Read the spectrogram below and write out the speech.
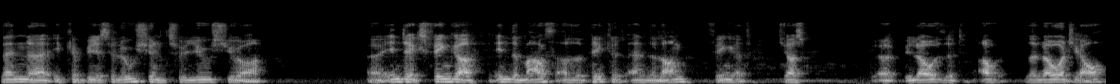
then uh, it can be a solution to use your uh, index finger in the mouth of the piglet and the long finger just uh, below the, the lower jaw.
